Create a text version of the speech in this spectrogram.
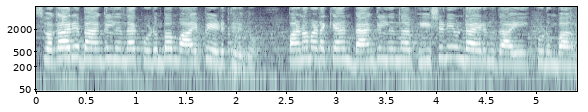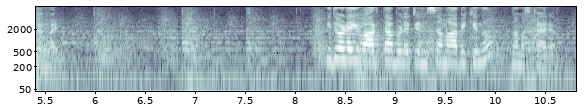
സ്വകാര്യ ബാങ്കിൽ നിന്ന് കുടുംബം വായ്പയെടുത്തിരുന്നു പണമടയ്ക്കാൻ ബാങ്കിൽ നിന്ന് ഭീഷണിയുണ്ടായിരുന്നതായി കുടുംബാംഗങ്ങൾ. ഇതോടെ ഈ വാർത്താ ബുള്ളറ്റിൻ സമാപിക്കുന്നു. നമസ്കാരം.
